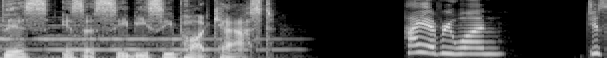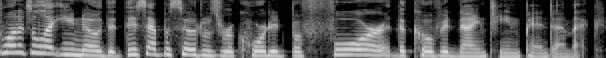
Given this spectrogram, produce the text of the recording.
This is a CBC podcast. Hi, everyone. Just wanted to let you know that this episode was recorded before the COVID 19 pandemic.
